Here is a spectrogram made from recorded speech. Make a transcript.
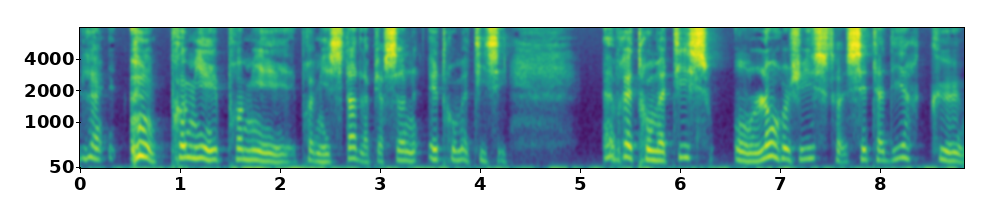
premier, premier, premier stade, la personne est traumatisée. Un vrai traumatisme, on l'enregistre, c'est-à-dire que,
